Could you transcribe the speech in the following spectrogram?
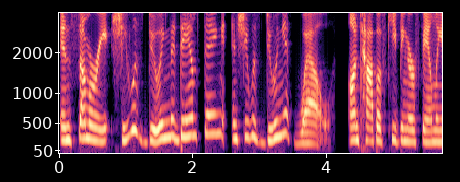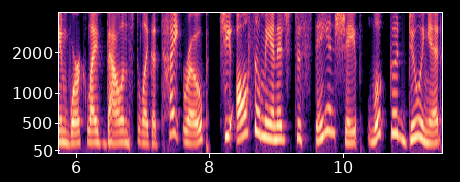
In summary, she was doing the damn thing and she was doing it well. On top of keeping her family and work life balanced like a tightrope, she also managed to stay in shape, look good doing it,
